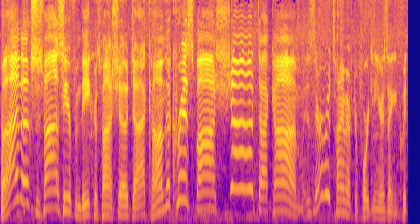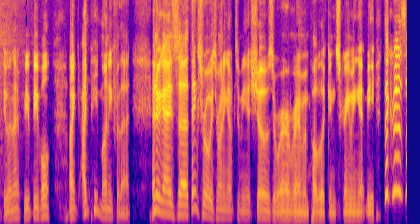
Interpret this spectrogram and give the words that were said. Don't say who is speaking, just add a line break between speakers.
Well, hi, folks. Chris Voss here from the ChrisVossShow.com, the ChrisVossShow.com. Is there ever a time after 14 years I can quit doing that for you people? Like, I'd pay money for that. Anyway, guys, uh, thanks for always running up to me at shows or wherever I'm in public and screaming at me, the Chris!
